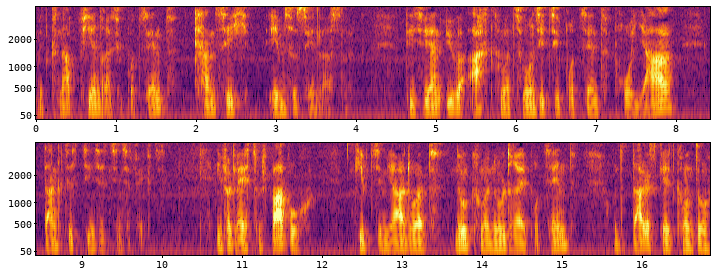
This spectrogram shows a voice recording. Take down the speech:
mit knapp 34% kann sich ebenso sehen lassen. Dies wären über 8,72% pro Jahr dank des Zinseszinseffekts. Im Vergleich zum Sparbuch gibt es im Jahr dort 0,03% und ein Tagesgeldkonto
